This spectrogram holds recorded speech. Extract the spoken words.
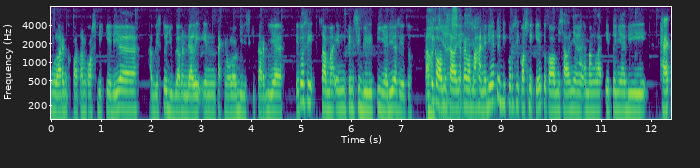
ngeluarin kekuatan kosmiknya dia. Habis itu juga ngendaliin teknologi di sekitar dia. Itu sih sama invincibility-nya dia sih itu. Tapi Oh, kalau gila misalnya sih. kelemahannya dia itu di kursi kosmiknya itu kalau misalnya emang itunya di hack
